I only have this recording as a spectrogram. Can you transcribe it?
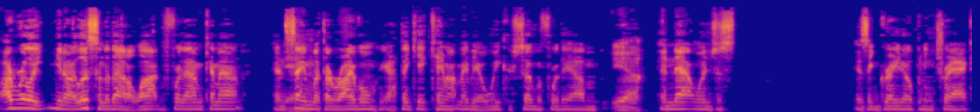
I really, you know, I listened to that a lot before the album came out. And Yeah. same with Arrival. Yeah, I think it came out maybe a week or so before the album. Yeah. And that one just is a great opening track.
